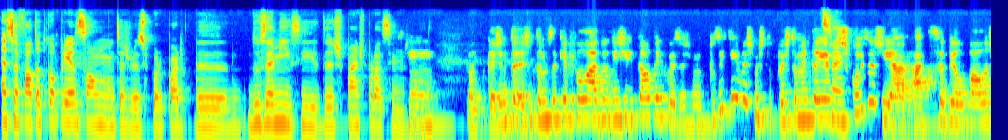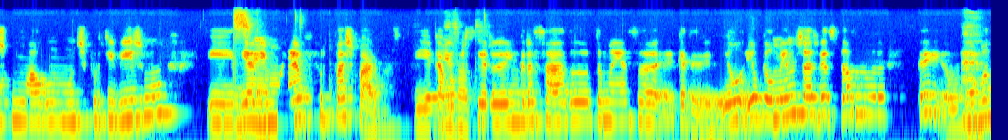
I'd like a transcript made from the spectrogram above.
essa falta de compreensão muitas vezes por parte de, dos amigos e dos pais próximos. É? Sim, Pronto, porque a gente, a gente, estamos aqui a falar do digital, tem coisas muito positivas, mas depois também tem estas Sim. coisas e há, há que saber levá-las com algum desportivismo e de ânimo leve, porque faz parte. E acaba Exato. por ser engraçado também essa. Quer dizer, eu, eu pelo menos às vezes dá-me Ok, uma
